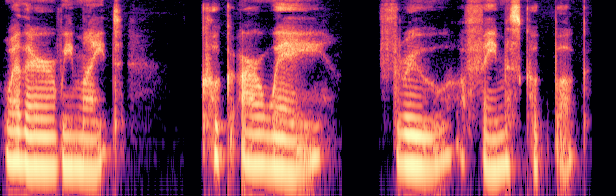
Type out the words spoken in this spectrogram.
whether we might cook our way through a famous cookbook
